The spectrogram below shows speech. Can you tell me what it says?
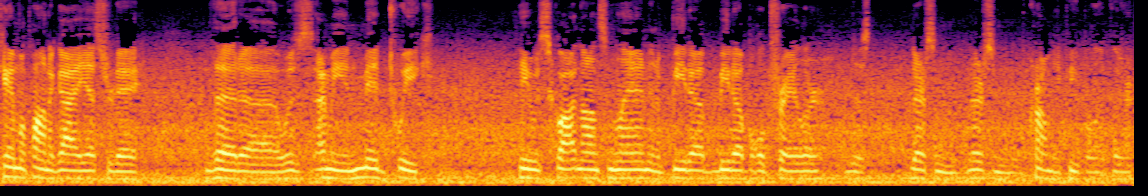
Came upon a guy yesterday that uh, was, I mean, mid tweak. He was squatting on some land in a beat up, beat up old trailer. Just there's some there's some crummy people up there.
